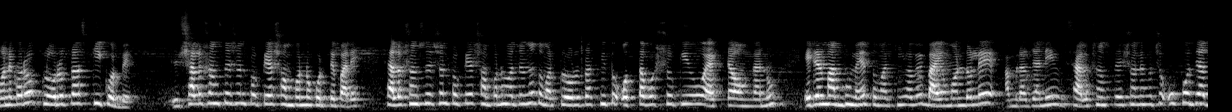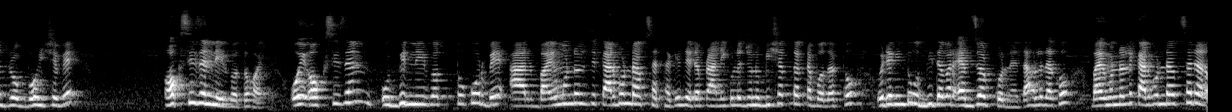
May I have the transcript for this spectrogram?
মনে করো ক্লোরোপ্লাস্ট কি করবে? শ্যালো সংশ্লেষণ প্রক্রিয়া সম্পন্ন করতে পারে। শ্যালো সংশ্লেষণ প্রক্রিয়া সম্পন্ন হওয়ার জন্য তোমার ক্লোরোপ্লাস্ট কিন্তু অত্যাবশ্যকীয় একটা অঙ্গাণু। এটার মাধ্যমে তোমার কি হবে? বায়ুমণ্ডলে আমরা জানি শ্যালো সংশ্লেষণে হচ্ছে উপজাত দ্রব্য হিসেবে অক্সিজেন নির্গত হয়। ওই অক্সিজেন উদ্ভিদ নির্গত করবে আর বায়ুমণ্ডলে যে কার্বন ডাইঅক্সাইড থাকে, যেটা প্রাণীগুলোর জন্য বিষাক্ত একটা পদার্থ, ওইটা কিন্তু উদ্ভিদ আবার অ্যাবজর্ব করে নেয়। তাহলে দেখো, বায়ুমণ্ডলে কার্বন ডাইঅক্সাইড আর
